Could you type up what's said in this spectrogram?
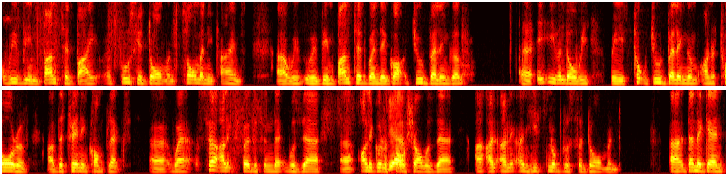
we've been bantered by Borussia Dortmund so many times uh, we, we've been bantered when they got Jude Bellingham, uh, even though we, we took Jude Bellingham on a tour of, of the training complex uh, where Sir Alex Ferguson was there, uh, Ole Gunnar yeah. Solskjaer was there, and, and, and he snubbed us for Dortmund. Uh, then again,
